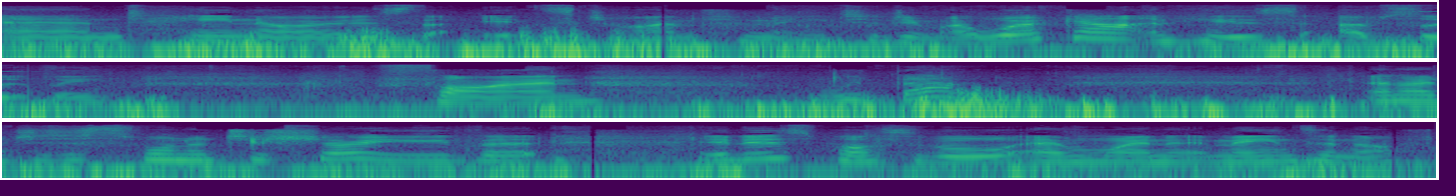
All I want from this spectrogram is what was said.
and he knows that it's time for me to do my workout, and he's absolutely fine with that. And I just wanted to show you that it is possible, and when it means enough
